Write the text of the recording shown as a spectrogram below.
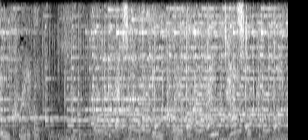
Incredible. Excellent. Incredible. Fantastic.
